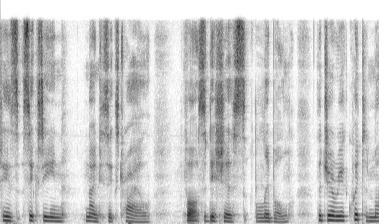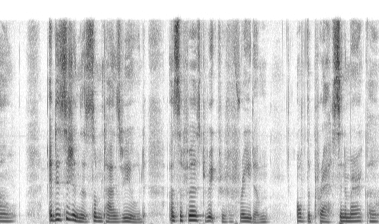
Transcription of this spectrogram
his 1696 trial for seditious libel, the jury acquitted Maule, a decision that's sometimes viewed as the first victory for freedom of the press in America.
